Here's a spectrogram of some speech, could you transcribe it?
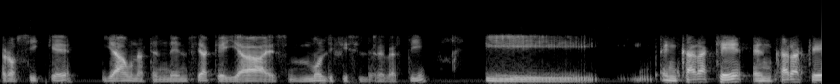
però sí que hi ha una tendència que ja és molt difícil de revertir i encara que, encara que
